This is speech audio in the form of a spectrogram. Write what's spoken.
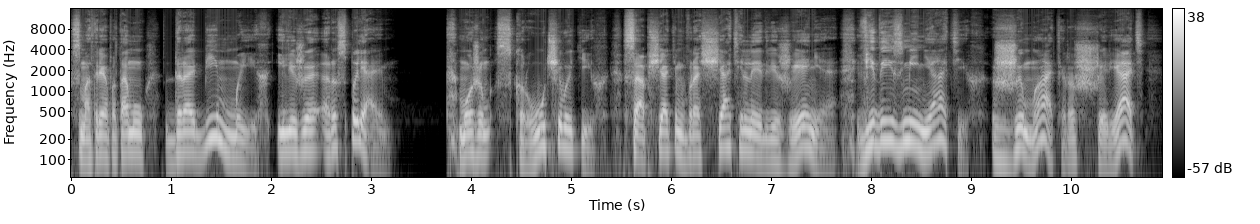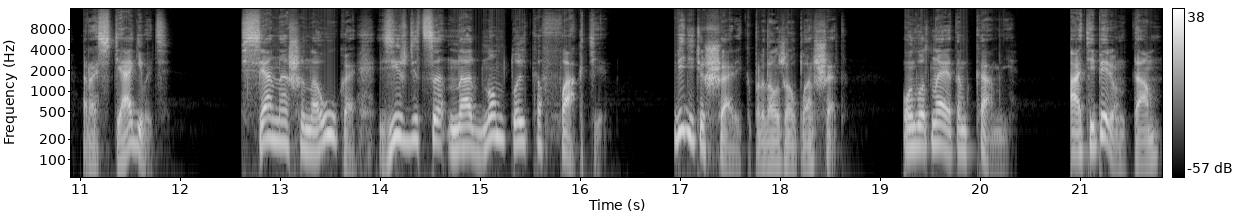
смотря по тому, дробим мы их или же распыляем. Можем скручивать их, сообщать им вращательные движения, видоизменять их, сжимать, расширять, растягивать. Вся наша наука зиждется на одном только факте. «Видите шарик?» — продолжал планшет. «Он вот на этом камне. А теперь он там».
